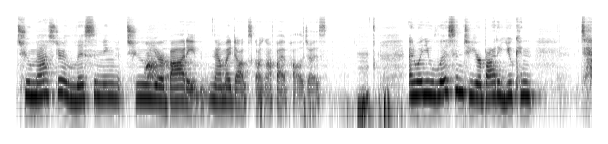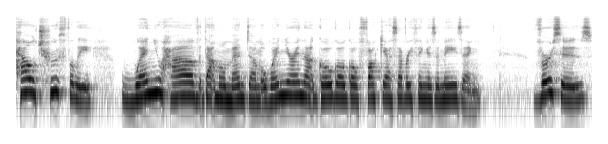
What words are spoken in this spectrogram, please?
to master listening to your body. Now, my dog's going off, I apologize. And when you listen to your body, you can tell truthfully when you have that momentum, when you're in that go, go, go, fuck yes, everything is amazing, versus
